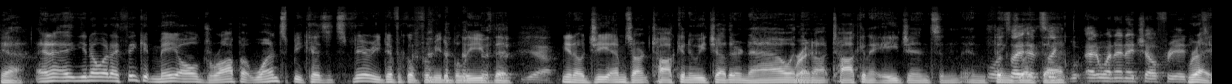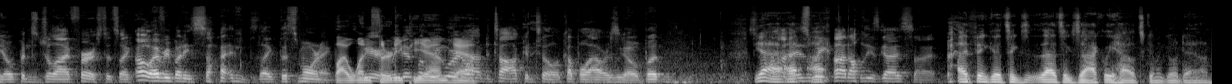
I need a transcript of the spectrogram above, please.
Yeah, and I, you know what? I think it may all drop at once because it's very difficult for me to believe that Yeah. you know GMs aren't talking to each other now, and Right. they're not talking to agents and, and Well, things like, like it's that. like when NHL free agency Right. opens July 1st. It's like, oh, everybody's signed like this morning By Weird. 1:30 We didn't- p.m., We weren't yeah. allowed to talk until a couple hours ago, but yeah, I, I- we got all these guys signed. I think that's ex- that's exactly how it's going to go down,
